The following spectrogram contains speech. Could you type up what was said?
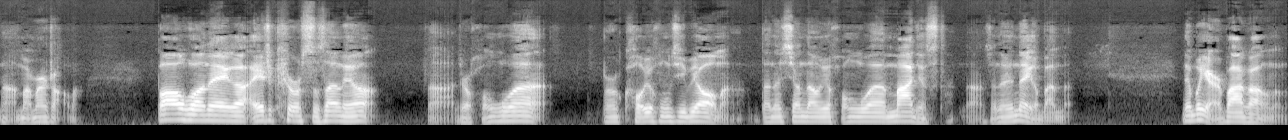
啊，慢慢找吧，包括那个 HQ 四三零，啊，就是皇冠，不是扣一红旗标嘛？但它相当于皇冠 Majest，啊，相当于那个版本，那不也是八缸的吗？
